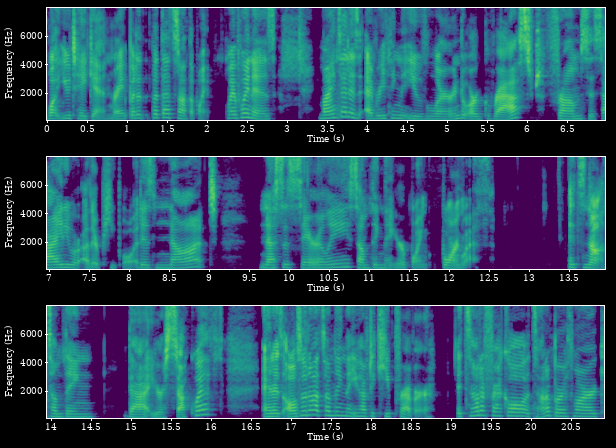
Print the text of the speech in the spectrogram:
what you take in, right? But uh, but that's not the point. My point is mindset is everything that you've learned or grasped from society or other people. It is not necessarily something that you're born, born with. It's not something that you're stuck with, and it's also not something that you have to keep forever. It's not a freckle, it's not a birthmark.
